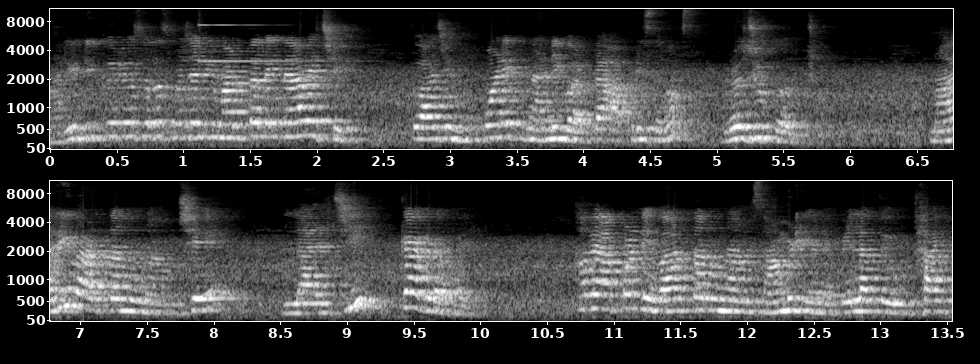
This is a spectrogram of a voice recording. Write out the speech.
મારી દીકરીઓ સરસ મજાની વાર્તા લઈને આવે છે તો આજે હું પણ એક નાની વાર્તા આપણી સમક્ષ રજૂ કરું છું. મારી વાર્તાનું નામ છે લાલચી કાગડાભાઈ. હવે આપણને વાર્તાનું નામ સાંભળી અને પહેલાં તો એવું થાય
